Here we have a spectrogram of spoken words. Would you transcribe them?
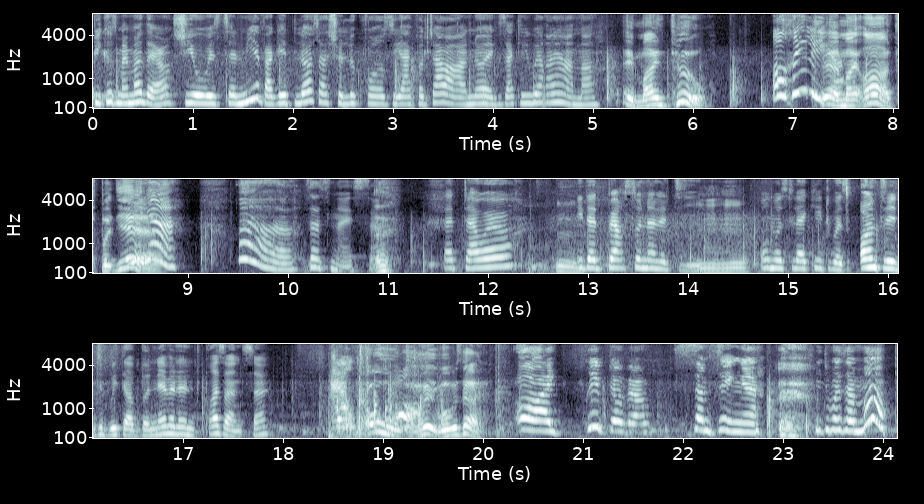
Because my mother, she always tell me if I get lost, I should look for the Eiffel Tower. I know exactly where I am. uh. Hey, mine too. Oh, really? Yeah, my aunt, but yeah. Yeah. Wow, that's nice. huh? that tower, Mm. it had personality. Mm-hmm. Almost like it was haunted with a benevolent presence. Huh? Oh, hey, what was that? Oh, I tripped over something. Uh, it was a mop.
